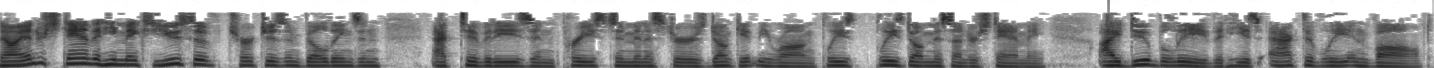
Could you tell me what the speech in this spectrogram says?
Now I understand that he makes use of churches and buildings and activities and priests and ministers. Don't get me wrong. Please, please don't misunderstand me. I do believe that he is actively involved.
